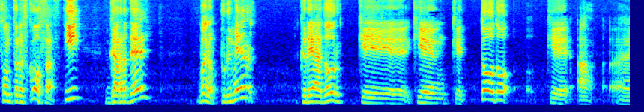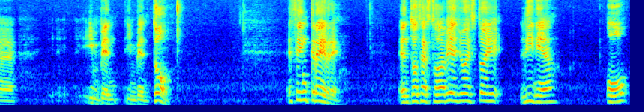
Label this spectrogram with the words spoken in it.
son tres cosas. Y Gardel, bueno, primer creador que, quien, que todo que ah, eh, inven- inventó. Es increíble. Entonces todavía yo estoy línea o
